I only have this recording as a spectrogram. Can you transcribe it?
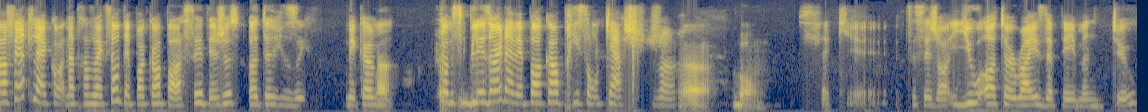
en fait, la, la transaction n'était pas encore passée, elle était juste autorisée. Mais comme, ah, comme si Blizzard n'avait pas encore pris son cash, genre. Ah, bon. Fait que c'est genre You authorize the payment too.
